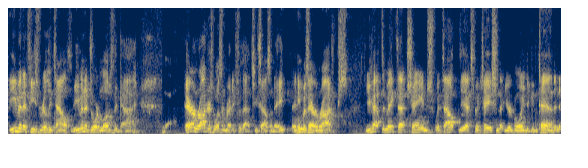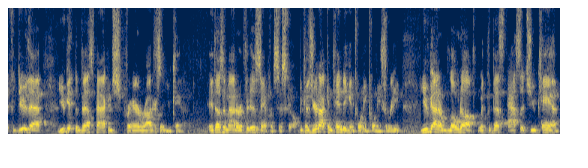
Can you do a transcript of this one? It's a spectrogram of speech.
even if he's really talented, even if Jordan loves the guy, yeah. Aaron Rodgers wasn't ready for that 2008, and he was Aaron Rodgers. You have to make that change without the expectation that you're going to contend. And if you do that, you get the best package for Aaron Rodgers that you can. It doesn't matter if it is San Francisco because you're not contending in 2023. You've got to load up with the best assets you can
